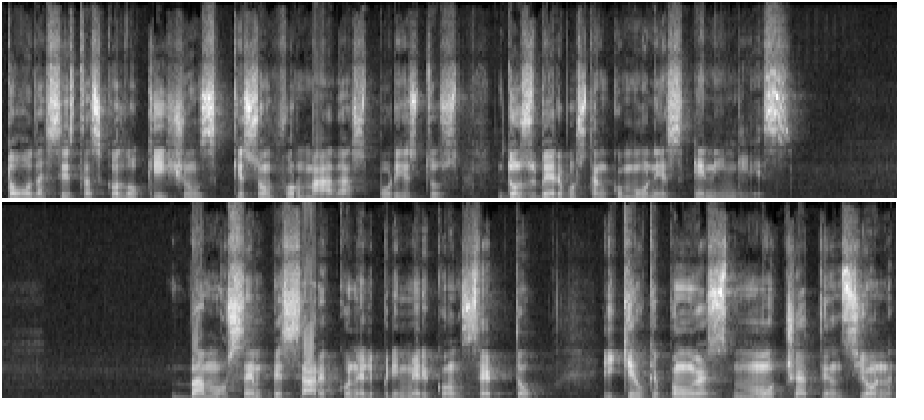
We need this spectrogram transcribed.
todas estas collocations que son formadas por estos dos verbos tan comunes en inglés. Vamos a empezar con el primer concepto y quiero que pongas mucha atención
